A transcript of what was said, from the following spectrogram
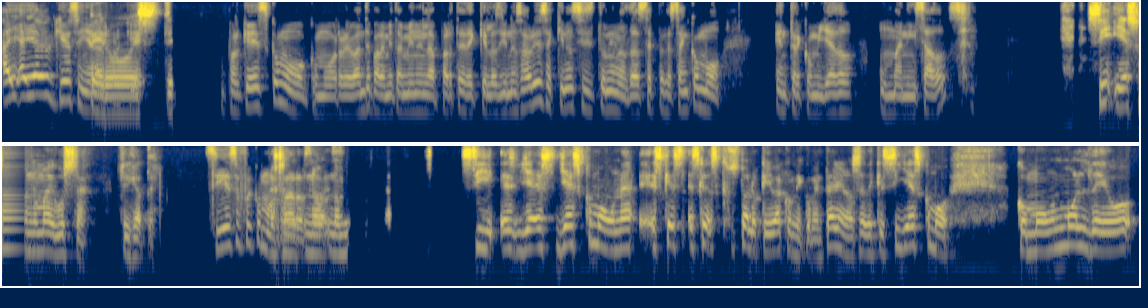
Hay, hay, algo que quiero señalar. Pero este porque es como, como relevante para mí también en la parte de que los dinosaurios, aquí no sé si tú lo notaste, pero están como, entrecomillado, humanizados. Sí, y eso no me gusta, fíjate. Sí, eso fue como raro. No, no, sí, es, ya, es, ya es como una, es que es, es que es justo a lo que iba con mi comentario, ¿no? o sea, de que sí ya es como, como un moldeo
